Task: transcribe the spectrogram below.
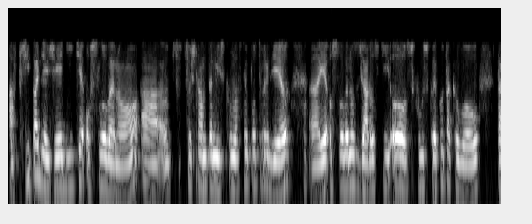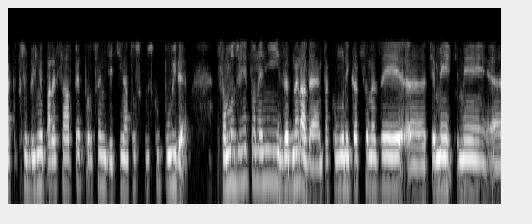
A v případě, že je dítě osloveno, a což nám ten výzkum vlastně potvrdil, je osloveno s žádostí o schůzku jako takovou, tak přibližně 55% dětí na tu schůzku půjde. Samozřejmě to není ze dne na den, ta komunikace mezi eh, těmi, těmi eh,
